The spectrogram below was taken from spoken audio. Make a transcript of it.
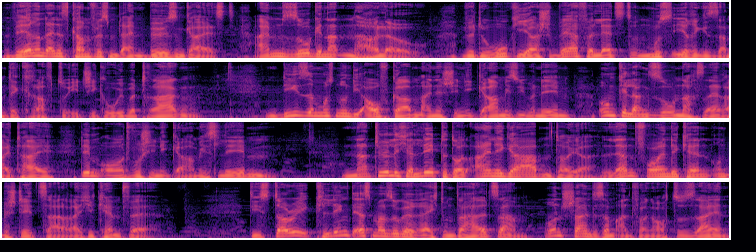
Während eines Kampfes mit einem bösen Geist, einem sogenannten Hollow, wird Rukia schwer verletzt und muss ihre gesamte Kraft zu Ichigo übertragen. Dieser muss nun die Aufgaben eines Shinigamis übernehmen und gelangt so nach Saireitai, dem Ort wo Shinigamis leben. Natürlich erlebt er dort einige Abenteuer, lernt Freunde kennen und besteht zahlreiche Kämpfe. Die Story klingt erstmal sogar recht unterhaltsam und scheint es am Anfang auch zu sein.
